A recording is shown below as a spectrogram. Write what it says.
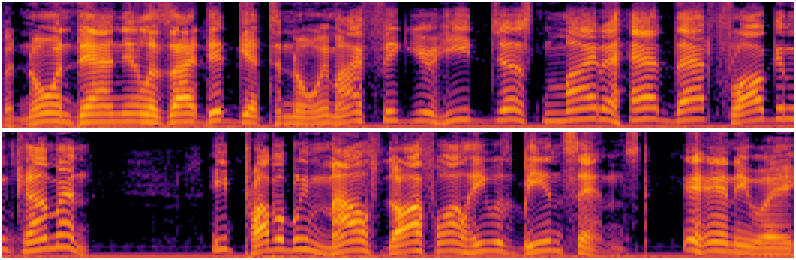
But knowing Daniel as I did get to know him, I figure he just might have had that flogging coming. He probably mouthed off while he was being sentenced. Anyway,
